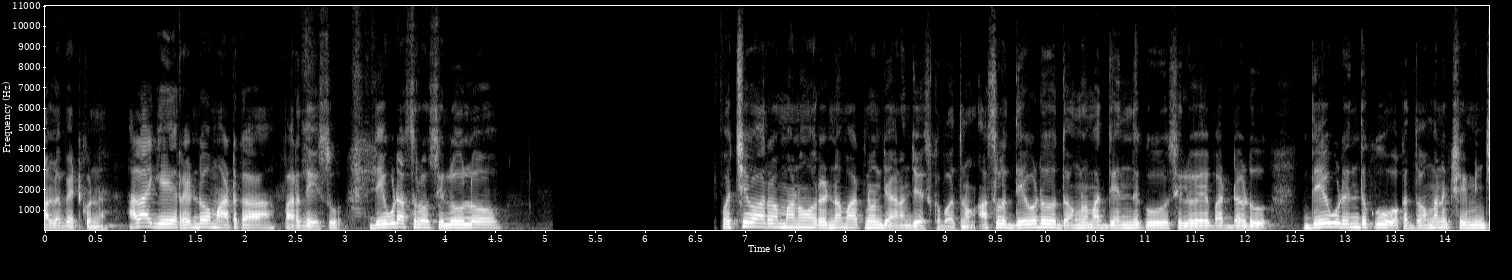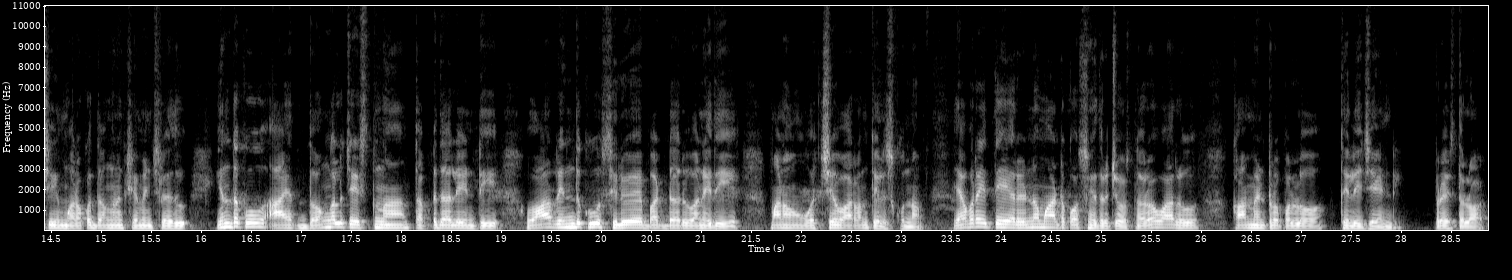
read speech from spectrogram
ఆన్లో పెట్టుకున్నాం. అలాగే రెండో మాటగా పరదేశు. దేవుడు అసలు సిలువులో వచ్చే వారం మనం రెండో మాటను ధ్యానం చేసుకోబోతున్నాం. అసలు దేవుడు దొంగల మధ్య ఎందుకు సిలువేయబడ్డాడు? దేవుడు ఎందుకు ఒక దొంగను క్షమించి మరొక దొంగను క్షమించలేదు? ఇందుకు ఆ దొంగలు చేస్తున్న తప్పిదాలు ఏంటి వారు ఎందుకు సిలువేయబడ్డారు అనేది మనం వచ్చే వారం తెలుసుకుందాం. ఎవరైతే రెండో మాట కోసం ఎదురు చూస్తున్నారో వారు కామెంట్ రూపంలో తెలియజేయండి. Praise the lord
